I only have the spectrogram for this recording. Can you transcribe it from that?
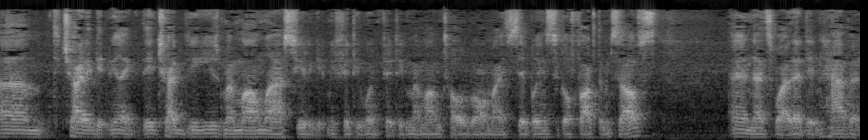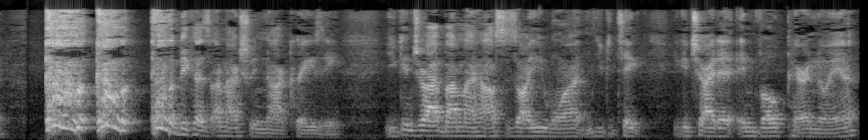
um, to try to get me like they tried to use my mom last year to get me 5150 my mom told all my siblings to go fuck themselves and that's why that didn't happen. Because i'm actually not crazy. You can drive by my houses all you want. You can take you can try to invoke paranoia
